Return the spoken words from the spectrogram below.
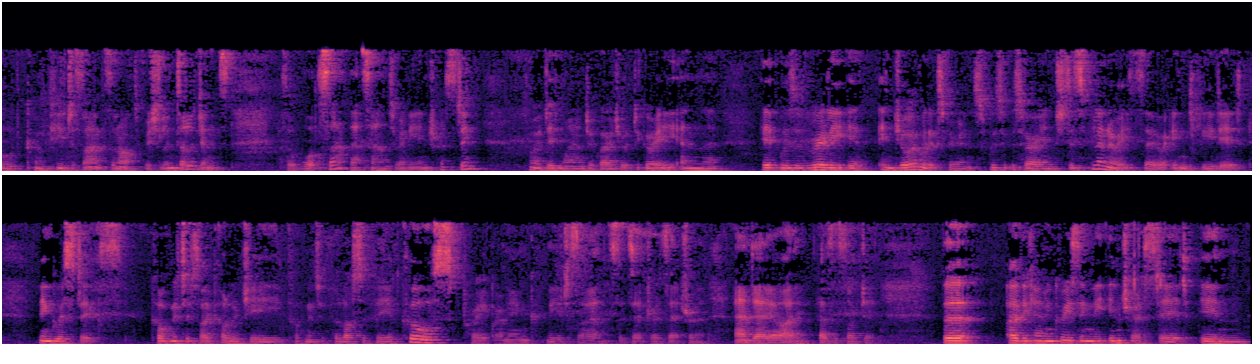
called Computer Science and Artificial Intelligence. I thought, what's that? That sounds really interesting. So I did my undergraduate degree, and uh, it was a really enjoyable experience because it was very interdisciplinary. So it included linguistics, cognitive psychology, cognitive philosophy, of course, programming, computer science, etc., etc., and AI as a subject. But I became increasingly interested in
